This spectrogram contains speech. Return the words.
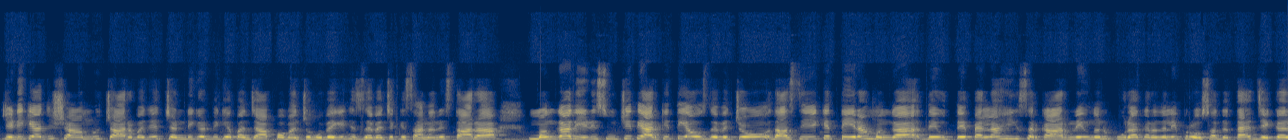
ਜਿਹੜੀ ਕਿ ਅੱਜ ਸ਼ਾਮ ਨੂੰ 4 ਵਜੇ ਚੰਡੀਗੜ੍ਹ ਵਿਖੇ ਪੰਜਾਬ ਭਵਨ 'ਚ ਹੋਵੇਗੀ, ਜਿਸ ਦੇ ਵਿੱਚ ਕਿਸਾਨਾਂ ਨੇ 17 ਮੰਗਾਂ ਦੀ ਜਿਹੜੀ ਸੂਚੀ ਤਿਆਰ ਕੀਤੀ ਹੈ, ਉਸ ਦੇ ਵਿੱਚੋਂ ਦੱਸਦੀ ਹੈ ਕਿ 13 ਮੰਗਾਂ ਦੇ ਉੱਤੇ ਪਹਿਲਾਂ ਹੀ ਸਰਕਾਰ ਨੇ ਉਹਨਾਂ ਨੂੰ ਪੂਰਾ ਕਰਨ ਦੇ ਲਈ ਭਰੋਸਾ ਦਿੱਤਾ ਹੈ। ਜੇਕਰ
